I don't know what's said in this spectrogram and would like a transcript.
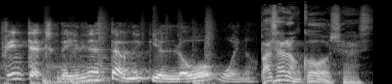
fintech de Irina Sternik y el lobo bueno. Pasaron cosas.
